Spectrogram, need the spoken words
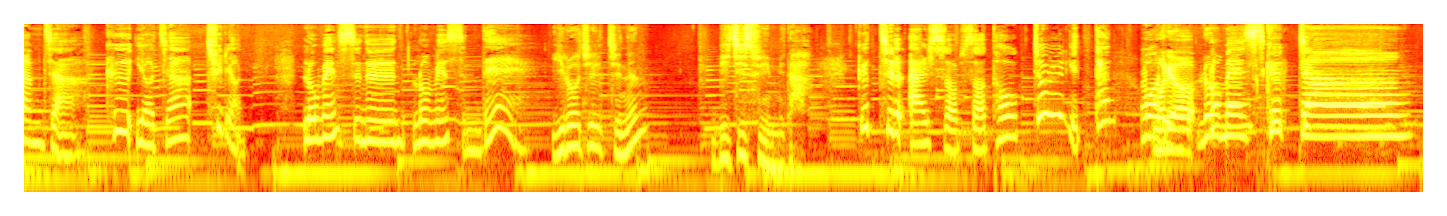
남자, 그 여자 출연. 로맨스는 로맨스인데 이뤄질지는 미지수입니다. 끝을 알 수 없어 더욱 쫄깃한 월요, 월요 로맨스 극장.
